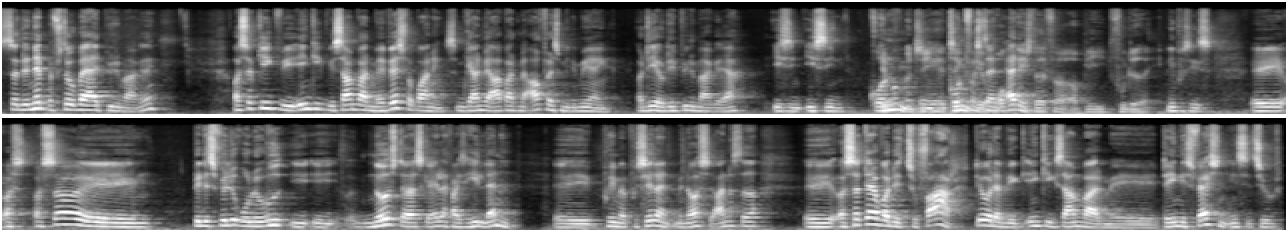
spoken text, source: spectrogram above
så det er nemt at forstå, hvad er et byttemarked. Ikke? Og så gik vi, indgik vi samarbejde med Vestforbrænding, som gerne vil arbejde med affaldsminimering. Og det er jo det, byttemarkedet er i sin, i sin grund, det må man sige. øh, grundforstand. brugt Er det i stedet for at blive futtet af. Lige præcis. Øh, og, og så øh, blev det selvfølgelig rullet ud i, i noget større skala, faktisk i hele landet. Øh, primært på Sjælland, men også andre steder. Øh, og så der, hvor det tog fart, det var da vi indgik samarbejde med Danish Fashion Institute,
